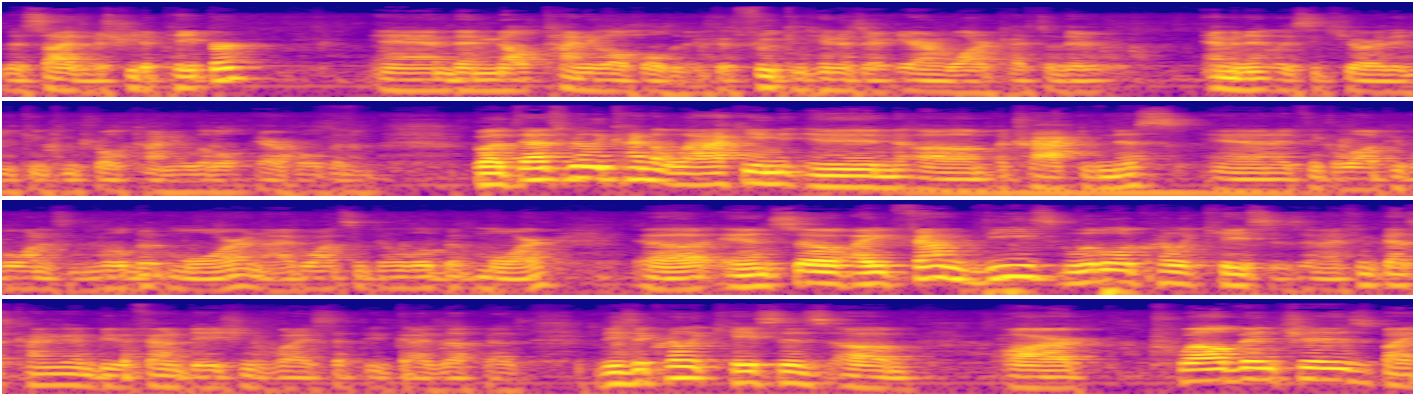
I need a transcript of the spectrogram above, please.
the size of a sheet of paper, and then melt tiny little holes in it because food containers are air and water tight, so they're eminently secure that you can control tiny little air holes in them. But that's really kind of lacking in um, attractiveness, and I think a lot of people wanted a little bit more, and I want something a little bit more. Uh, and so I found these little acrylic cases, and I think that's kind of going to be the foundation of what I set these guys up as. These acrylic cases um, are 12 inches by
